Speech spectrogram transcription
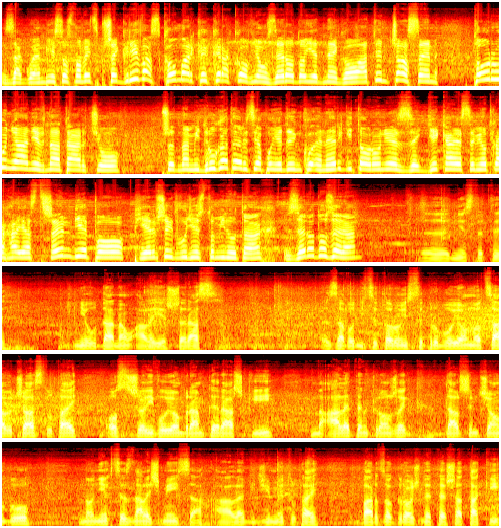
Zagłębie Sosnowiec przegrywa z Komark Krakowią 0 do 1, a tymczasem Torunianie w natarciu. Przed nami druga tercja pojedynku Energii Torunie z GKS-em JKH Jastrzębie po pierwszych 20 minutach 0 do 0. E, niestety nieudaną, ale jeszcze raz zawodnicy toruńscy próbują, no cały czas tutaj ostrzeliwują bramkę Raszki, no ale ten krążek w dalszym ciągu no nie chce znaleźć miejsca, ale widzimy tutaj bardzo groźne też ataki,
